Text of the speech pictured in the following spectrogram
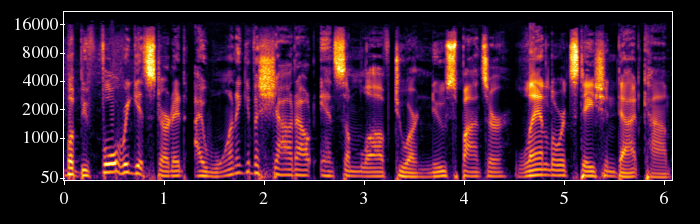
But before we get started, I want to give a shout out and some love to our new sponsor, landlordstation.com.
